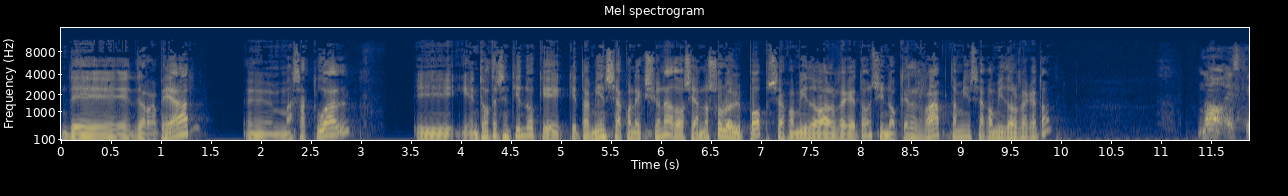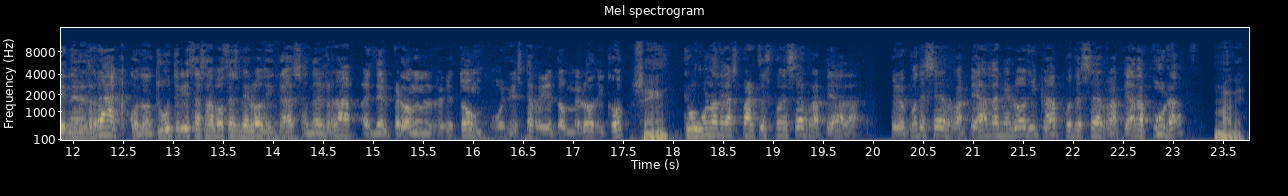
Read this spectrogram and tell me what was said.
de, de rapear eh, más actual. Y, y entonces entiendo que, que también se ha conexionado. O sea, no solo el pop se ha comido al reggaetón, sino que el rap también se ha comido al reggaetón. No, es que en el rap, cuando tú utilizas las voces melódicas, en el rap, en el, perdón, en el reggaetón o en este reggaetón melódico, Sí. tú una de las partes puede ser rapeada. Pero puede ser rapeada melódica, puede ser rapeada pura, Vale.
